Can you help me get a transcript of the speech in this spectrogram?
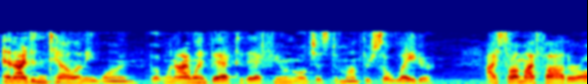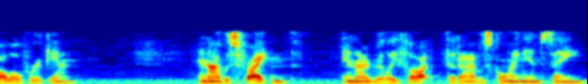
And I didn't tell anyone, but when I went back to that funeral just a month or so later, I saw my father all over again. And I was frightened, and I really thought that I was going insane.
